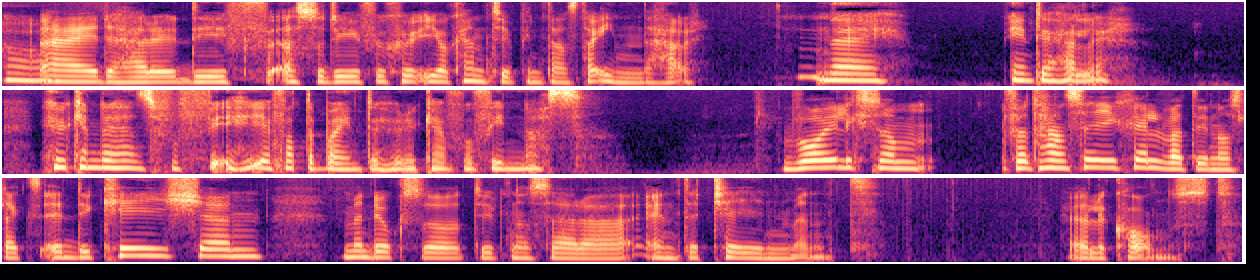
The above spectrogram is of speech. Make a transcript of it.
Ja. Nej, det här är, det är, alltså det är för sjukt. Jag kan typ inte ens ta in det här. Nej, inte jag heller. Hur kan det ens få Jag fattar bara inte hur det kan få finnas. Vad är liksom... För att han säger själv att det är någon slags education men det är också typ någon så här uh, entertainment. Eller konst.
